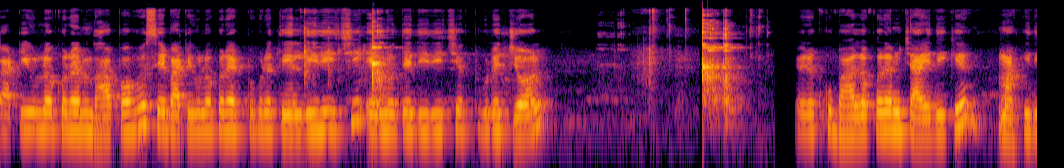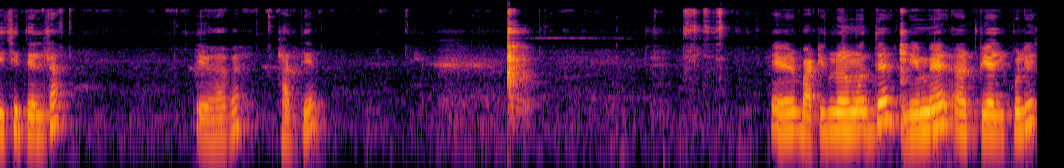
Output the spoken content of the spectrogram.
বাটিগুলো করে আমি ভাপ ভাপাবো, সেই বাটিগুলো করে একটু করে তেল দিয়ে দিচ্ছি, এর মধ্যে দিয়ে দিচ্ছি একটু করে জল। এবারে খুব ভালো করে আমি চারিদিকে মাখিয়ে দিচ্ছি তেলটা। এভাবে হাত দিয়ে। এবার বাটিগুলোর মধ্যে ডিমের আর পেঁয়াজগুলির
